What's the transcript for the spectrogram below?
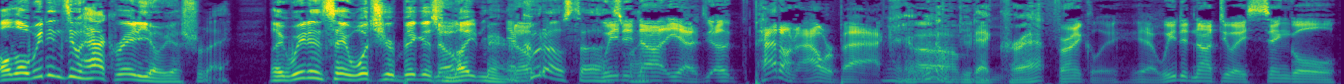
Although we didn't do hack radio yesterday. Like we didn't say what's your biggest Nope. nightmare. Yeah, kudos to us, We did man. not. Yeah, uh, pat on our back. Yeah, we don't Um, do that crap. Frankly, yeah, we did not do a single.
